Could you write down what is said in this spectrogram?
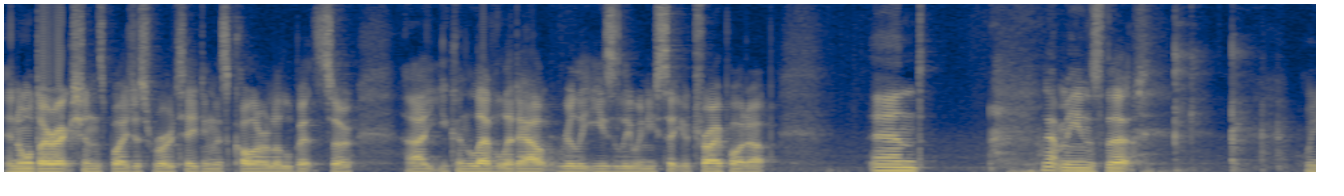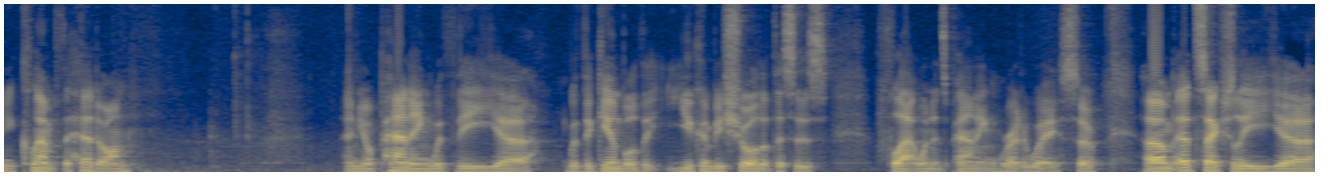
in all directions by just rotating this collar a little bit. So uh, you can level it out really easily when you set your tripod up. And that means that when you clamp the head on and you're panning with the uh, with the gimbal that you can be sure that this is flat when it's panning right away. So um, it's actually uh,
